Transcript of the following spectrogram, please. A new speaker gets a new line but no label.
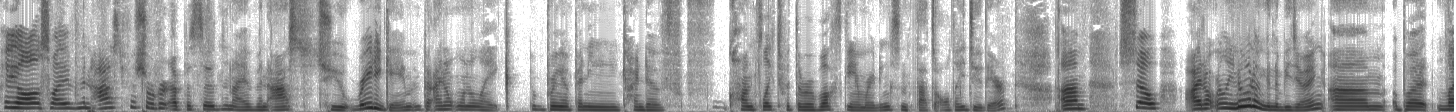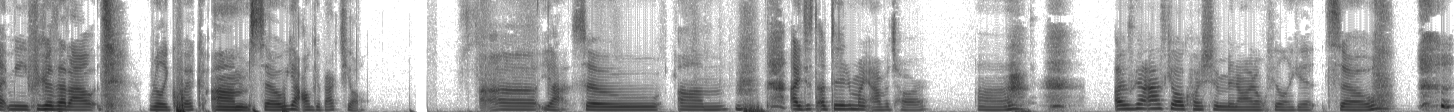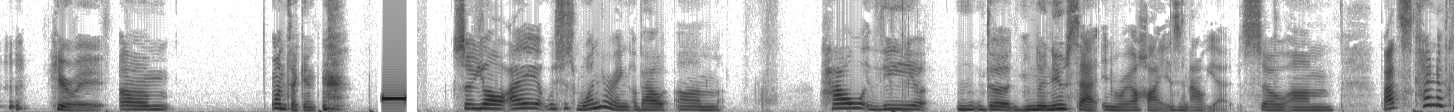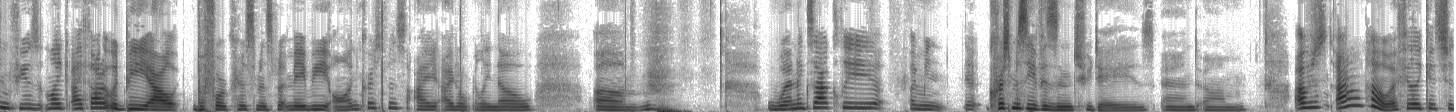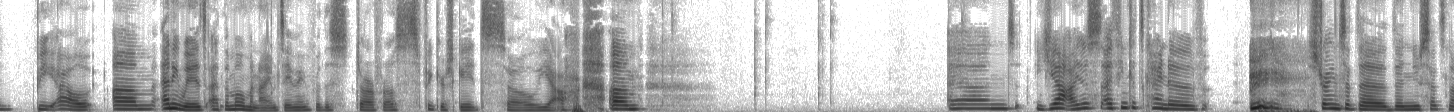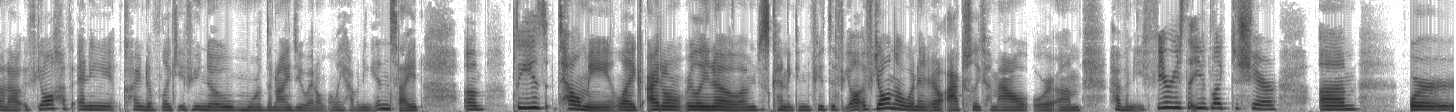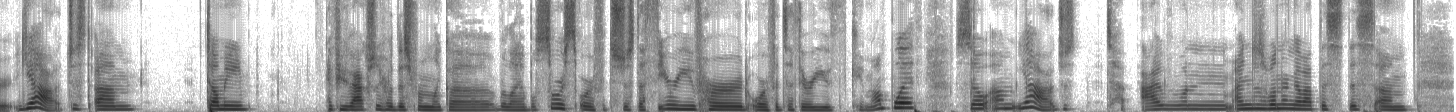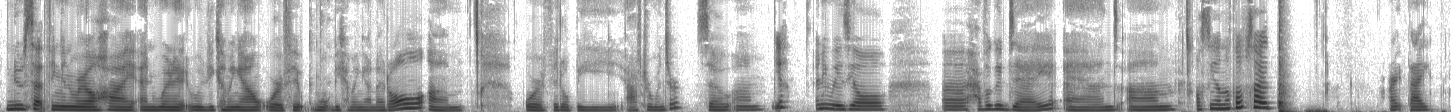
Hey y'all, so I've been asked for shorter episodes and I've been asked to rate a game, but I don't want to like bring up any kind of f- conflict with the Roblox game rating since that's all they do there. Um, so I don't really know what I'm going to be doing, um, but let me figure that out really quick. Um, so yeah, I'll get back to y'all. Uh, yeah, so, um, I just updated my avatar. Uh, I was gonna ask y'all a question, but now I don't feel like it, so. Here, wait. Um, one second. so, y'all, I was just wondering about um how the the the new set in Royale High isn't out yet. So, um, that's kind of confusing. Like, I thought it would be out before Christmas, but maybe on Christmas. I I don't really know. Um, when exactly? I mean, Christmas Eve is in two days, and um, I was just I don't know. I feel like it should be out. Um, anyways, at the moment, I am saving for the Starfrost figure skates, so yeah. Um, and yeah, I just I think it's kind of strange that the the new set's not out. If y'all have any kind of like if you know more than I do, I don't really have any insight. Um, please tell me. Like I don't really know. I'm just kind of confused. If y'all if y'all know when it'll actually come out or um have any theories that you'd like to share, um or yeah, just um, tell me if you've actually heard this from like a reliable source or if it's just a theory you've heard or if it's a theory you came up with. So um, yeah, just t- I want I'm just wondering about this this um new set thing in Royale High and when it would be coming out or if it won't be coming out at all um or if it'll be after winter. So um yeah. Anyways, y'all uh have a good day and um I'll see you on the flip side. All right, bye.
